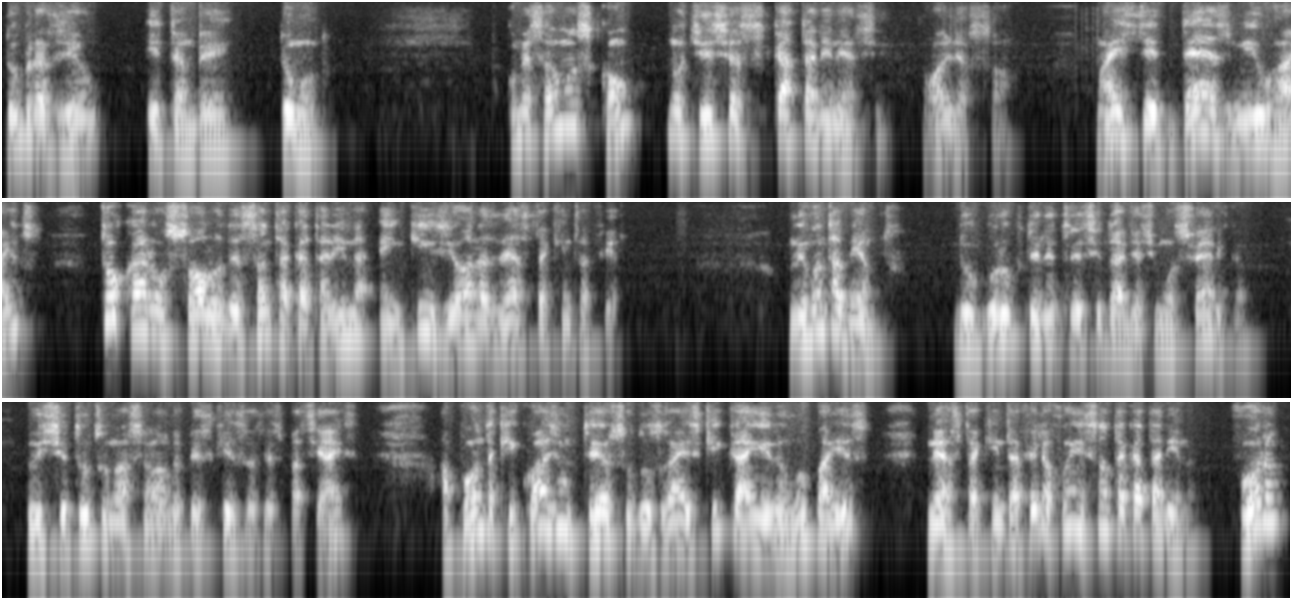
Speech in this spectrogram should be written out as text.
do Brasil e também do mundo. Começamos com notícias catarinenses. Olha só, mais de 10 mil raios tocaram o solo de Santa Catarina em 15 horas nesta quinta-feira. O levantamento do Grupo de Eletricidade Atmosférica do Instituto Nacional de Pesquisas Espaciais aponta que quase um terço dos raios que caíram no país nesta quinta-feira foi em Santa Catarina. Foram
